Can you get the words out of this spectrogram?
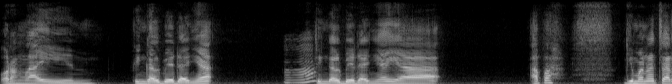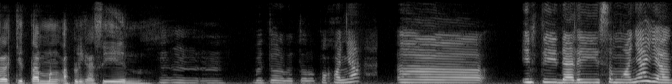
orang lain. Tinggal bedanya Heeh. tinggal bedanya ya apa gimana cara kita mengaplikasiin. Mm, mm, mm. betul betul. Pokoknya eh inti dari semuanya ya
